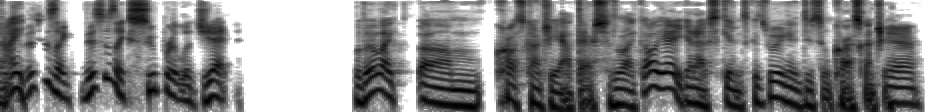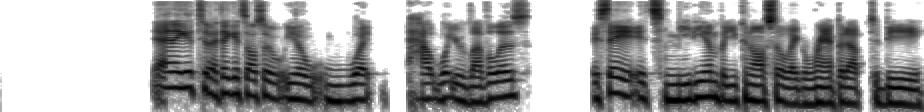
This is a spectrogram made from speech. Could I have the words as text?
so Nice. this is like this is like super legit. Well, they're like um, cross country out there. So they're like, oh, yeah, you got to have skins because we're going to do some cross country. Yeah. Yeah, and I get to. I think it's also you know what how what your level is. They say it's medium, but you can also like ramp it up to be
